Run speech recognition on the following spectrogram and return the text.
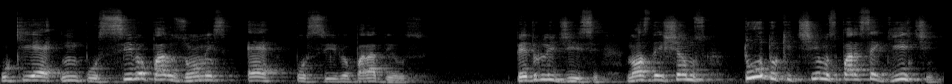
O que é impossível para os homens é possível para Deus. Pedro lhe disse: Nós deixamos tudo o que tínhamos para seguir-te.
